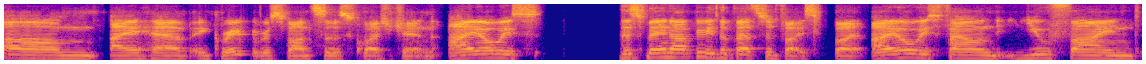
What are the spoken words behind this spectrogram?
Um, I have a great response to this question. I always, this may not be the best advice, but I always found you find,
